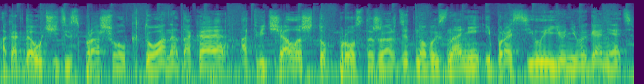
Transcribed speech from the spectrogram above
А когда учитель спрашивал, кто она такая, отвечала, что просто жаждет новых знаний и просила ее не выгонять.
